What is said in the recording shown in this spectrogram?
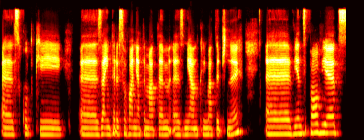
e, skutki zainteresowania tematem zmian klimatycznych. Więc powiedz,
